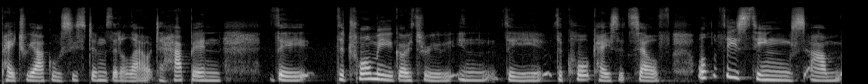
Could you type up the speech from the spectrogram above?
patriarchal systems that allow it to happen. The the trauma you go through in the, the court case itself, all of these things, um,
